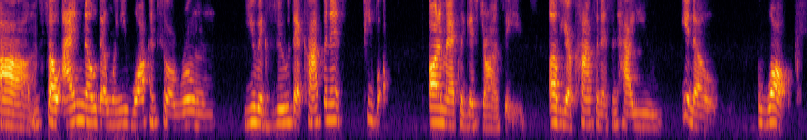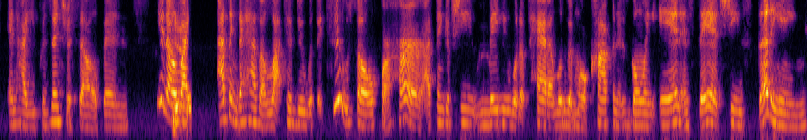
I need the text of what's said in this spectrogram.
Um, so I know that when you walk into a room, you exude that confidence, people automatically gets drawn to you of your confidence and how you, you know, walk and how you present yourself and you know yeah. like I think that has a lot to do with it too. So for her, I think if she maybe would have had a little bit more confidence going in and said she's studying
